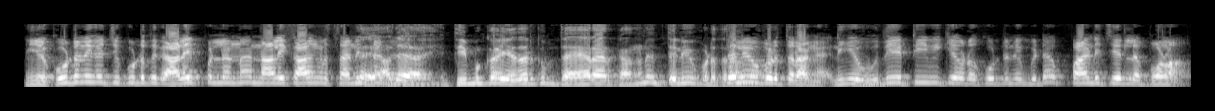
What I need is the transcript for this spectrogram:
நீங்க கூட்டணி கட்சி கூட்டத்துக்கு அழைப்பு இல்லைன்னா நாளைக்கு காங்கிரஸ் தனி திமுக எதற்கும் தயாரா இருக்காங்கன்னு தெளிவுபடுத்துறாங்க. தெளிவுபடுத்துறாங்க. நீங்க உதய டிவிக்கோட கூட்டணி போயிட்டா பாண்டிச்சேரியில போலாம்.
